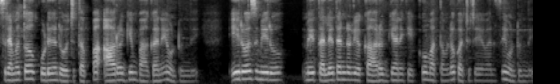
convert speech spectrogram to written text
శ్రమతో కూడిన రోజు తప్ప ఆరోగ్యం బాగానే ఉంటుంది. ఈరోజు మీరు మీ తల్లిదండ్రుల యొక్క ఆరోగ్యానికి ఎక్కువ మొత్తంలో ఖర్చు చేయవలసి ఉంటుంది.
